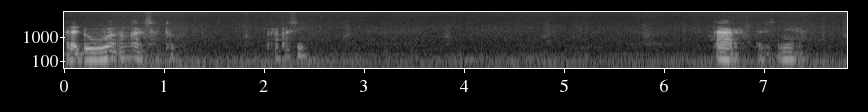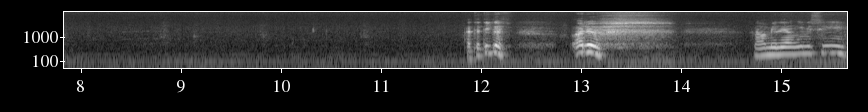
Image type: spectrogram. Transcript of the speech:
Ada dua enggak satu. Berapa sih? Ntar dari sini ya. Hati-hati guys aduh. Kenapa milih yang ini sih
